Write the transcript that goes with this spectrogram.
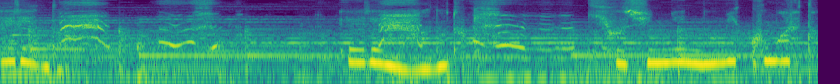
エレンだ。エレンはあの時巨人に飲み込まれた。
